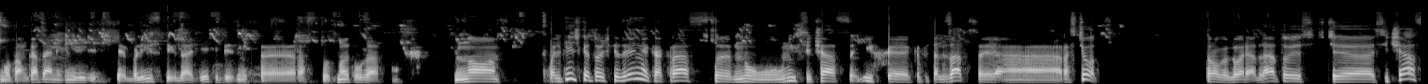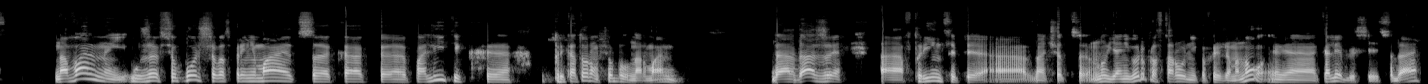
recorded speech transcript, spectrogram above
Ну, там, годами не видеть близких, да, дети без них э, растут. Ну, это ужасно. Но с политической точки зрения как раз, э, ну, у них сейчас их капитализация растет, строго говоря, да, то есть сейчас Навальный уже все больше воспринимается как политик, при котором все было нормально. Да, даже а, в принципе, а, значит, ну я не говорю про сторонников режима, но э, колеблющиеся, да,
